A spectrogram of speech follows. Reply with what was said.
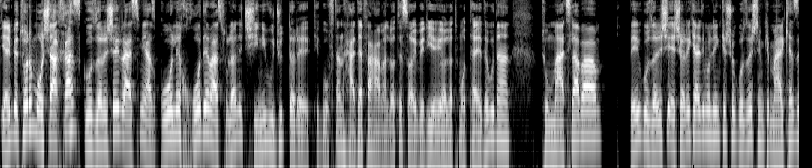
یعنی به طور مشخص گزارش رسمی از قول خود مسئولان چینی وجود داره که گفتن هدف حملات سایبری ایالات متحده بودن. تو مطلبم به این گزارشی اشاره کردیم و لینکش رو گذاشتیم که مرکز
